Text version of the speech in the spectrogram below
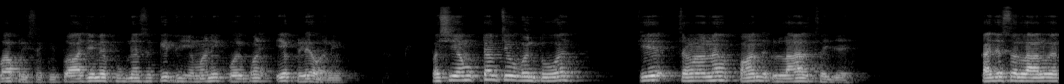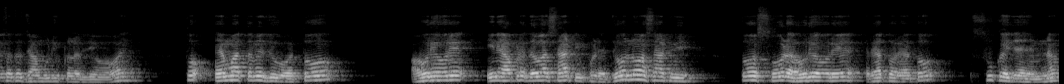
વાપરી શકીએ. તો આજે મેં ફૂગનાશક કીધી, એમાંની કોઈ પણ એક લેવાની. પછી અમુક ટાઈમ કેવું બનતું હોય કે ચણાના પાન લાલ થઈ જાય. કાયદેસર લાલ હોય અથવા તો જાંબુડી કલર જેવો હોય. તો એમાં તમે જુઓ તો હવરે હવરે એને આપણે દવા છાંટવી પડે. જો ન છાંટવી, તો છોડ હવરે હવરે રહેતો રહેતો સુકાઈ જાય એમના.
